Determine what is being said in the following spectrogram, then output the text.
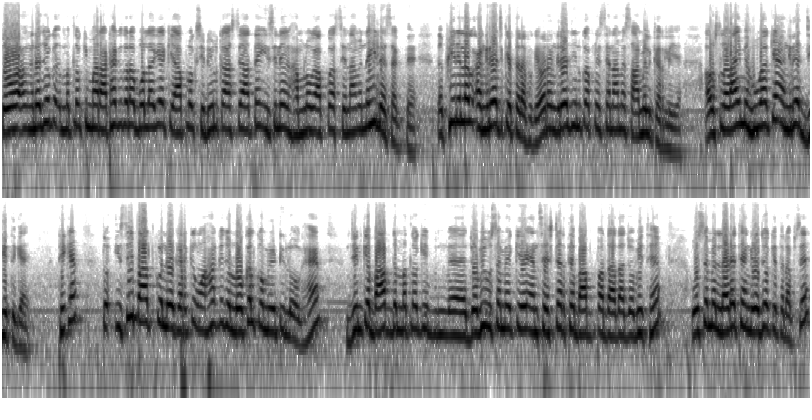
तो अंग्रेज़ों के मतलब कि मराठा के द्वारा बोला गया कि आप लोग शेड्यूल कास्ट से आते हैं, इसलिए हम लोग आपका सेना में नहीं ले सकते तो फिर ये लोग अंग्रेज़ के तरफ़ गए और अंग्रेज़ इनको अपनी सेना में शामिल कर लिए। और उस लड़ाई में हुआ क्या? अंग्रेज़ जीत गए, ठीक है? तो इसी बात को लेकर के वहाँ के जो लोकल कम्युनिटी लोग हैं, जिनके बाप मतलब कि जो भी उस समय के एंसेस्टर थे, बाप, दादा जो भी थे, उस समय लड़े थे अंग्रेज़ों की तरफ़ से।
